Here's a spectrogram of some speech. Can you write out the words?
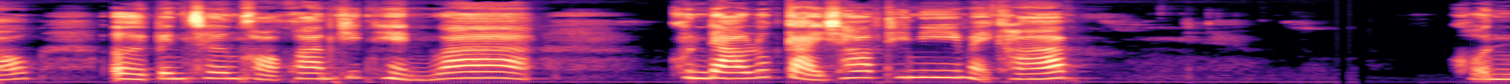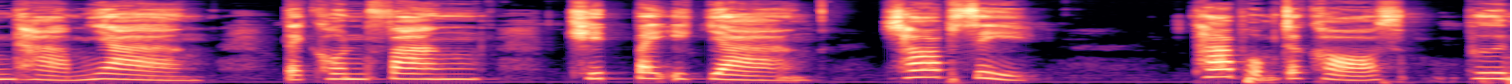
ว เอ่ยเป็นเชิงขอความคิดเห็นว่า คุณดาวลูกไก่ชอบที่นี่ไหมครับ คนถามอย่าง แต่คนฟังคิดไปอีกอย่าง ชอบสิ ถ้าผมจะขอพื้น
